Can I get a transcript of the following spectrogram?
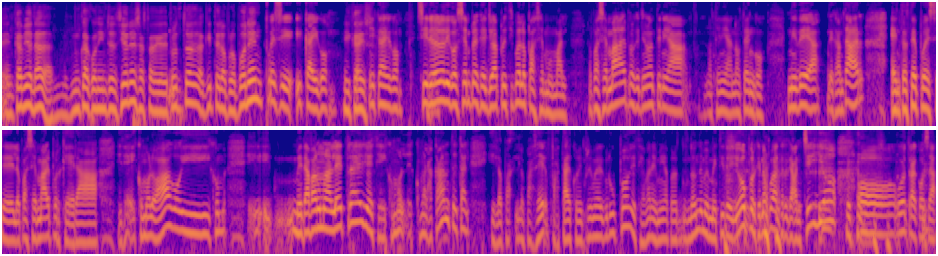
en cambio, nada, nunca con intenciones, hasta que de pronto aquí te lo proponen Pues sí, y caigo. y caes. Y caigo. Sí, yo lo digo siempre que yo al principio lo pasé muy mal. Lo pasé mal porque yo no tenía, no tenía, no tengo ni idea de cantar. Entonces, pues eh, lo pasé mal porque era, y de, "¿Y ¿cómo lo hago? Y, cómo-?". Y- y me daban una letra y yo decía, ¿y cómo, cómo la canto y tal? Y lo, lo pasé fatal con el primer grupo. Y decía, madre mía, ¿pero dónde me he metido yo? Porque no puedo hacer ganchillo o u otra cosa.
